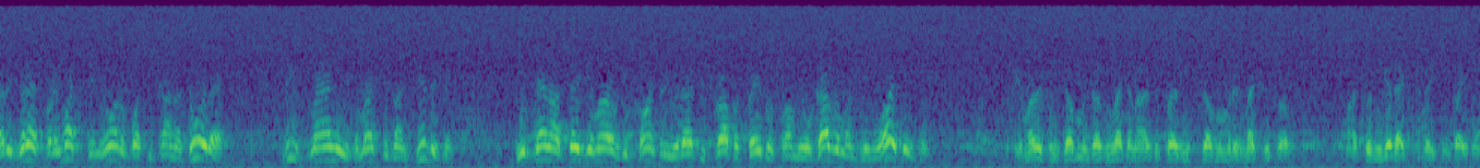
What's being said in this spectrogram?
I regret very much, senor, but you cannot do that. This man is a Mexican citizen. You cannot take him out of the country without the proper papers from your government in Washington. But the American government doesn't recognize the present government in Mexico. I couldn't get extradition papers.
